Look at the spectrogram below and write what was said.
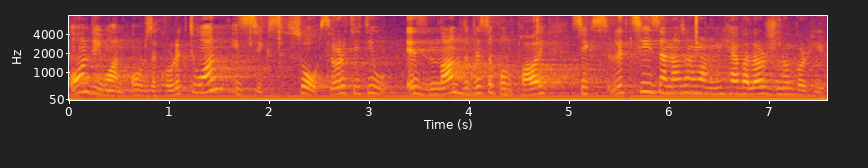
only one or the correct one is 6 so 32 is not divisible by 6 let's see another one. We have a large number here.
